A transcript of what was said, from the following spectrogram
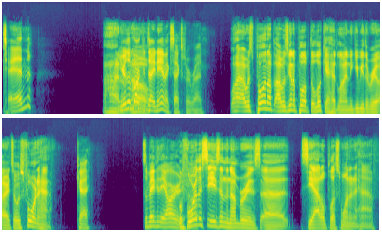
ten. You're the know. market dynamics expert, Ryan. Well, I was pulling up. I was gonna pull up the look at headline to give you the real. All right, so it was four and a half. Okay. So maybe they are Before oh, the season, the number is uh, Seattle plus one and a half.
